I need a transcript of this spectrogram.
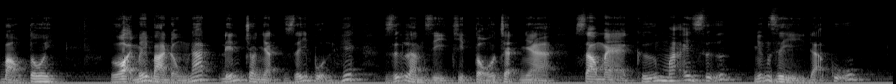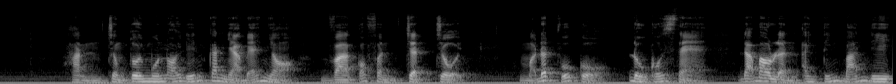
bảo tôi gọi mấy bà đồng nát đến cho nhặt giấy vụn hết, giữ làm gì chỉ tổ chặt nhà, sao mẹ cứ mãi giữ những gì đã cũ. Hẳn chồng tôi muốn nói đến căn nhà bé nhỏ và có phần chật trội, mà đất phố cổ đâu có rẻ, đã bao lần anh tính bán đi,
